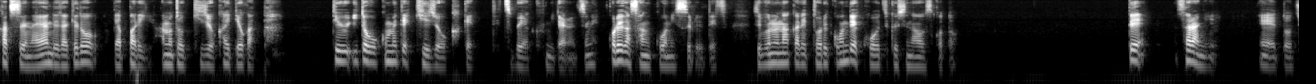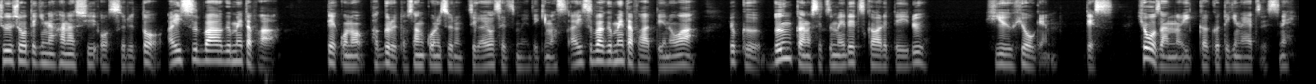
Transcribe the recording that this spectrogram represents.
かつて悩んでたけど、やっぱりあの時記事を書いてよかった。っていう意図を込めて記事を書けってつぶやくみたいなんですね。これが参考にするです。自分の中で取り込んで構築し直すこと。で、さらに、えーと、抽象的な話をすると、アイスバーグメタファーでこのパクると参考にするの違いを説明できます。アイスバーグメタファーっていうのは、よく文化の説明で使われている比喩表現です。氷山の一角的なやつですね。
